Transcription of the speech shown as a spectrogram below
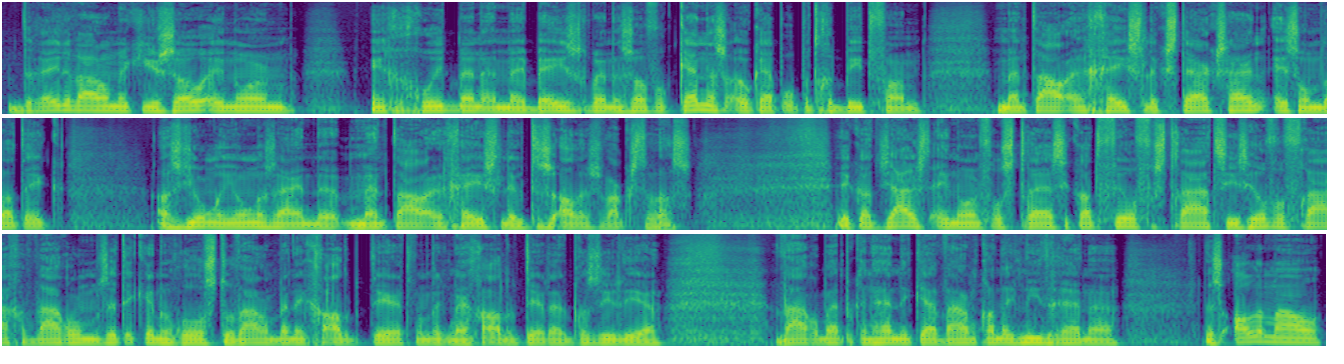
de reden waarom ik hier zo enorm in gegroeid ben en mee bezig ben en zoveel kennis ook heb op het gebied van mentaal en geestelijk sterk zijn, is omdat ik als jonge jongen zijnde mentaal en geestelijk dus allerzwakste was. Ik had juist enorm veel stress. Ik had veel frustraties, heel veel vragen. Waarom zit ik in een rolstoel? Waarom ben ik geadopteerd? Want ik ben geadopteerd uit Brazilië. Waarom heb ik een handicap? Waarom kan ik niet rennen? Dus allemaal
